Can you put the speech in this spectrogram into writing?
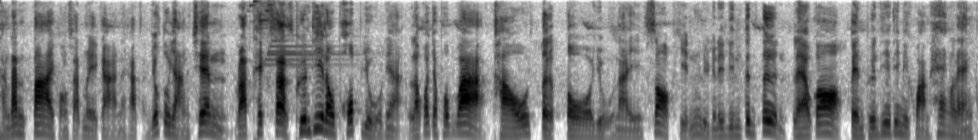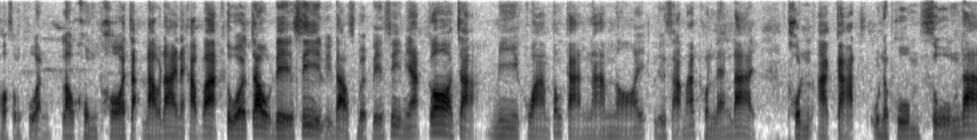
ทางด้านใต้ของสหรัฐอเมริกานะครับ ยกตัวอย่างเช่น รัฐเท็กซัส พื้นที่เราพบอยู่เนี่ยเราก็จะพบว่าเขาเติบโตอยู่ในซอกหินหรืออยู่ในดินตื้นๆ แล้วก็เป็นพื้นที่ที่มีความแห้งแล้งพอสมควร เราคงพอจะเดาได้นะครับว่าตัวเจ้าเดซี่หรือดาวสเบิร์กเดซี่เนี้ยก็จะมีความต้องการน้ำน้อย หรือสามารถทนแล้งได้ ทนอากาศอุณหภูมิสูงได้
